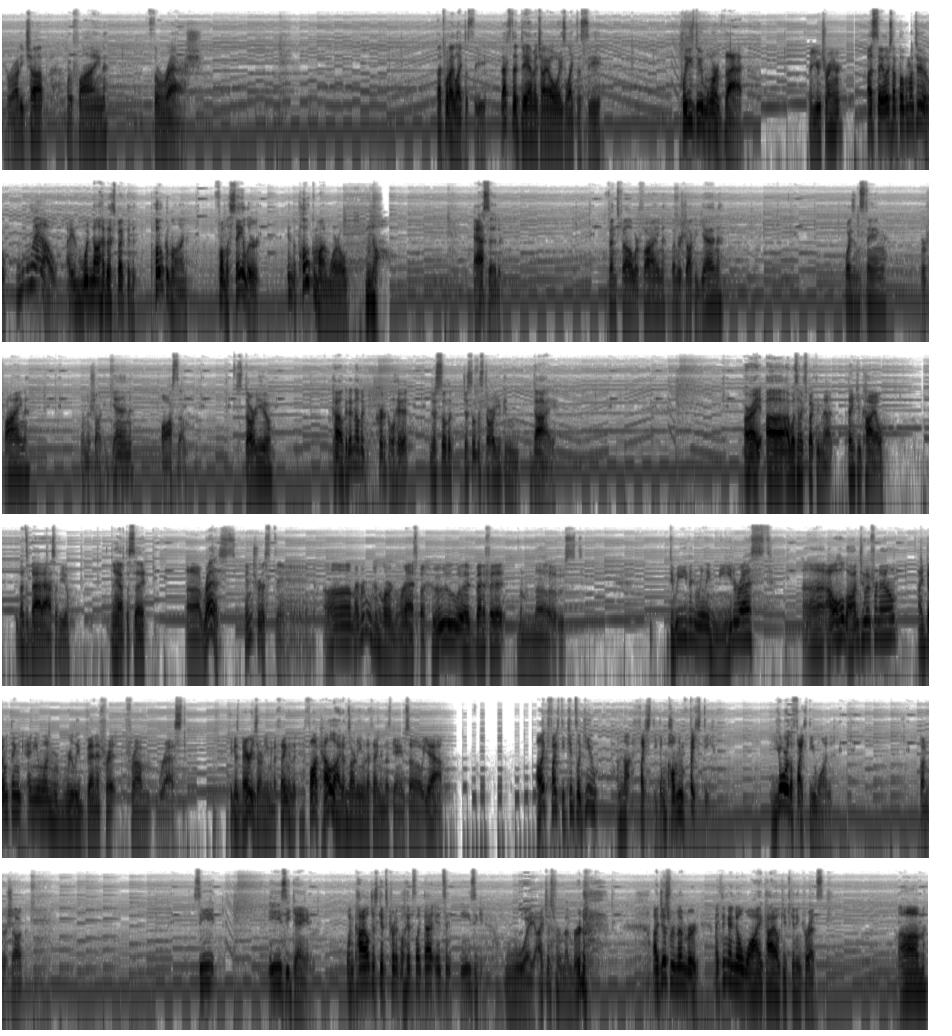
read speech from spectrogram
Karate chop. We're fine. Thrash. That's what I like to see. That's the damage I always like to see. Please do more of that. Are you a trainer? Us sailors have Pokemon too. Wow! I would not have expected Pokemon from a sailor in the Pokemon world. No. Acid. Defense fell, we're fine. Thundershock again. Poison Sting, we're fine. Thundershock again. Awesome. Staryu. Kyle, get another critical hit. Just so the just so the Staryu can die. Alright, uh, I wasn't expecting that. Thank you, Kyle. That's badass of you. I have to say. Uh, rest. Interesting. Um, everyone can learn rest, but who would benefit it the most? Do we even really need rest? Uh, I'll hold on to it for now. I don't think anyone would really benefit from rest. Because berries aren't even a thing in the- Fuck, held items aren't even a thing in this game, so yeah. I like feisty kids like you. I'm not feisty, don't call me feisty. You're the feisty one. Thundershock. See, easy game. When Kyle just gets critical hits like that, it's an easy game. Wait, I just remembered. I just remembered. I think I know why Kyle keeps getting crits. Um,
